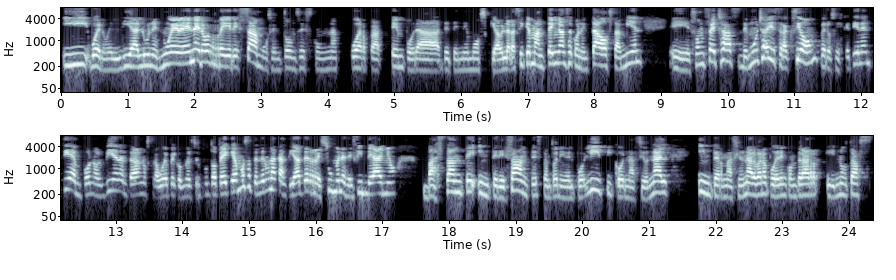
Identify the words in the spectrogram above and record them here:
Y bueno, el día lunes 9 de enero regresamos entonces con una cuarta temporada de Tenemos que hablar. Así que manténganse conectados también. Eh, son fechas de mucha distracción, pero si es que tienen tiempo, no olviden entrar a nuestra web elcomercio.p, que vamos a tener una cantidad de resúmenes de fin de año bastante interesantes, tanto a nivel político, nacional internacional. Van a poder encontrar eh, notas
